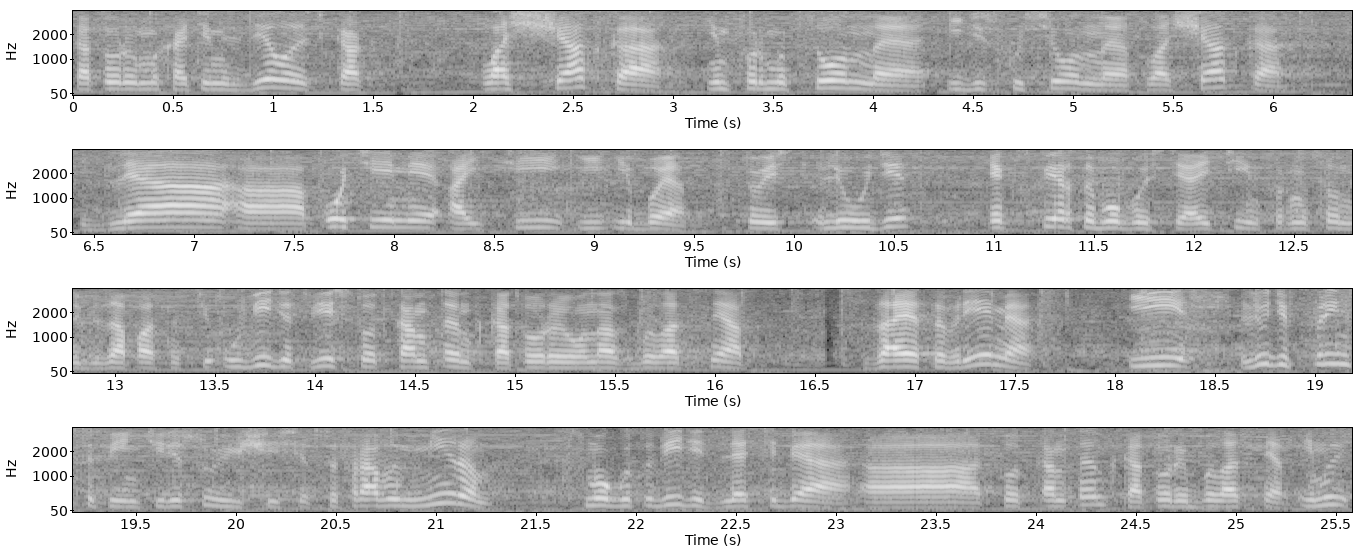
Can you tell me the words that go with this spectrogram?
которую мы хотим сделать как площадка, информационная и дискуссионная площадка для, а, по теме IT и ИБ. То есть люди, эксперты в области IT информационной безопасности увидят весь тот контент, который у нас был отснят за это время, и люди, в принципе, интересующиеся цифровым миром, смогут увидеть для себя а, тот контент, который был отснят. И мы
